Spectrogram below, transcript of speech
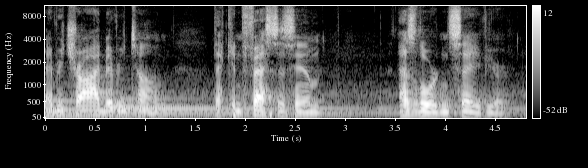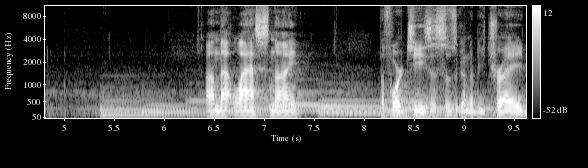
every tribe, every tongue that confesses him as Lord and Savior. On that last night, before Jesus was going to be betrayed,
